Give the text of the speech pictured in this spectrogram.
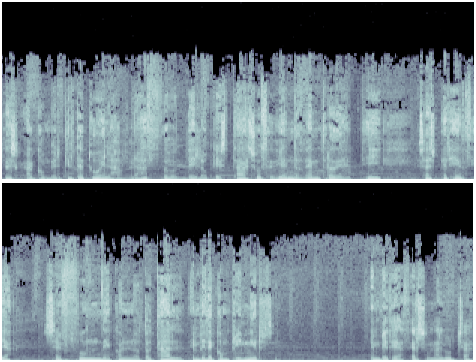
Entonces, al convertirte tú el abrazo de lo que está sucediendo dentro de ti, esa experiencia se funde con lo total en vez de comprimirse en vez de hacerse una lucha,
